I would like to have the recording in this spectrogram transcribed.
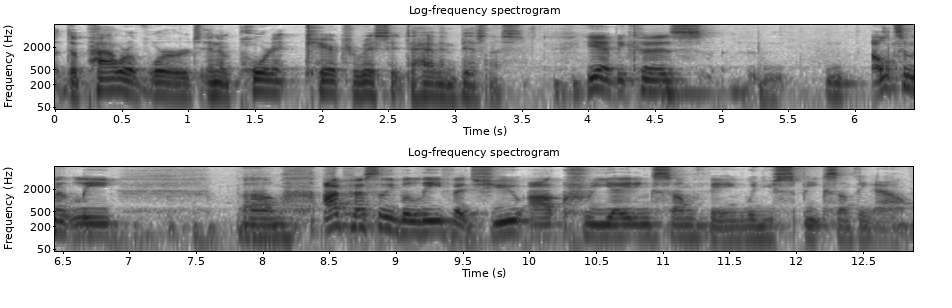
the power of words an important characteristic to have in business? Yeah, because ultimately, um, I personally believe that you are creating something when you speak something out.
